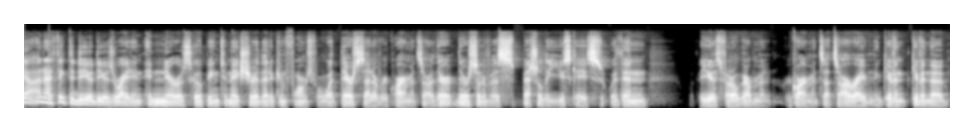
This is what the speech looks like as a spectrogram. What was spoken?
yeah, and I think the DoD is right in, in narrow scoping to make sure that it conforms for what their set of requirements are. They're they're sort of a specialty use case within the U.S. federal government requirements. That's are right. And given given the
